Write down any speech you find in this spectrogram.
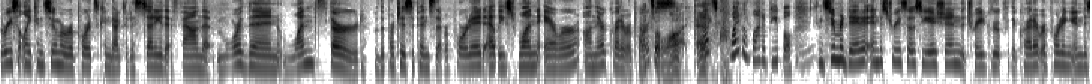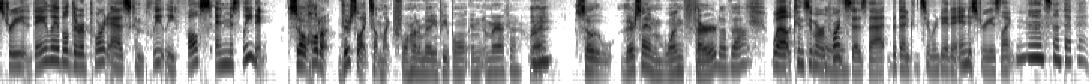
Recently, Consumer Reports conducted a study that found that more than one third of the participants that reported at least one error on their credit reports. That's a lot. Dang. That's quite a lot of people. Mm-hmm. Consumer Data Industry Association, the trade group for the credit reporting industry, they labeled the report as completely false and misleading. So hold on. There's like something like 400 million people in America, right? Mm-hmm. So they're saying one third of that? Well, Consumer hmm. Reports says that, but then Consumer Data Industry is like, nah, it's not that bad.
